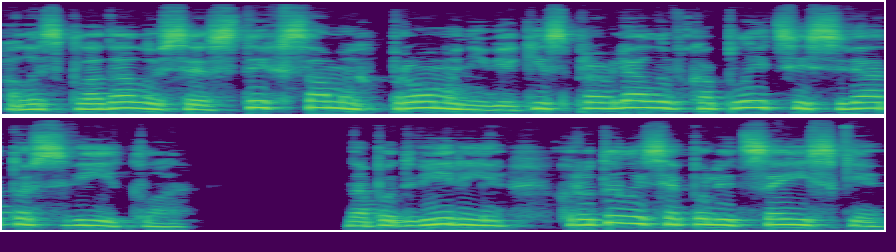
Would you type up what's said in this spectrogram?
але складалося з тих самих променів, які справляли в каплиці свято світла. На подвір'ї крутилися поліцейські,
